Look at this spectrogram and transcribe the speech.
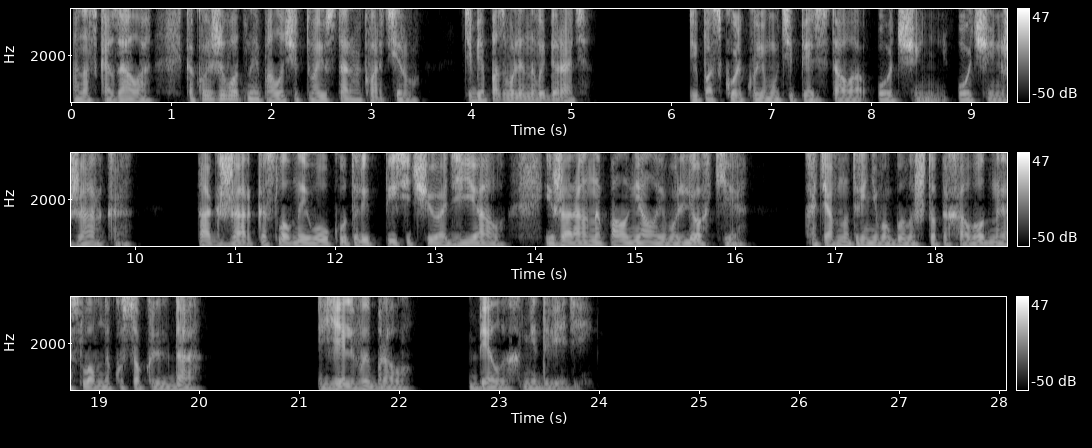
Она сказала, какое животное получит твою старую квартиру? Тебе позволено выбирать. И поскольку ему теперь стало очень, очень жарко, так жарко, словно его укутали тысячу одеял, и жара наполняла его легкие, хотя внутри него было что-то холодное, словно кусок льда, Ель выбрал белых медведей.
